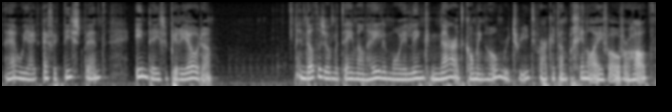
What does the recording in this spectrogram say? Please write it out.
hè, hoe jij het effectiefst bent in deze periode. En dat is ook meteen wel een hele mooie link naar het Coming Home Retreat, waar ik het aan het begin al even over had.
